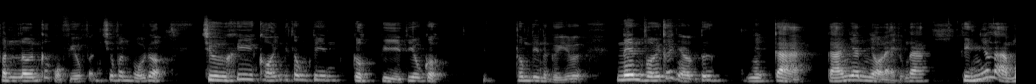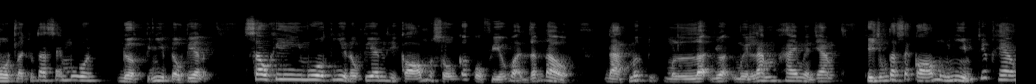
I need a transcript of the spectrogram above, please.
Phần lớn các cổ phiếu vẫn chưa phân phối được, trừ khi có những cái thông tin cực kỳ tiêu cực. Thông tin cực kỳ tiêu cực. Nên với các nhà đầu tư cả cá nhân nhỏ lẻ chúng ta thì nhất là một là chúng ta sẽ mua được cái nhịp đầu tiên sau khi mua cái nhịp đầu tiên thì có một số các cổ phiếu gọi dẫn đầu đạt mức lợi nhuận 15 20% thì chúng ta sẽ có một nhịp tiếp theo.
